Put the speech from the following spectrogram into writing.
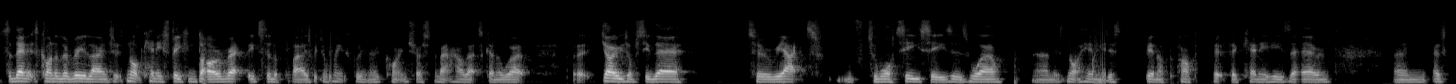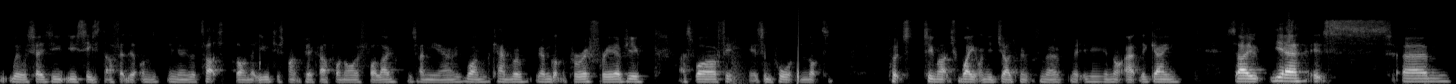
so then it's kind of the relay, so it's not Kenny speaking directly to the players, which I think is you know, quite interesting about how that's going to work. But Joe's obviously there to react to what he sees as well. Um, it's not him just being a puppet for Kenny. He's there, and and as Will says, you, you see stuff the, on you know the touchline that you just won't pick up on iFollow. It's only you know, one camera. We haven't got the periphery of you. That's why I think it's important not to put too much weight on your judgment from a, if you're not at the game. So yeah, it's um,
